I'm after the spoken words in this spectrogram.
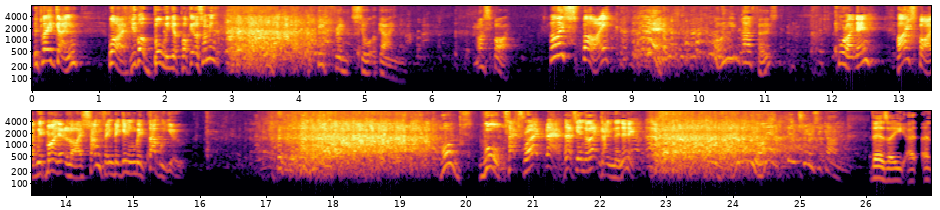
We play a game? Why? You got a ball in your pocket or something? Different sort of game. I spy. I spy. Yeah. Well, you can go first. All right then. I spy with my little eye something beginning with W. Walls. Walls, that's right. Nah, that's the end of that game then, isn't it? All right. You choose a game. There's a, a an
